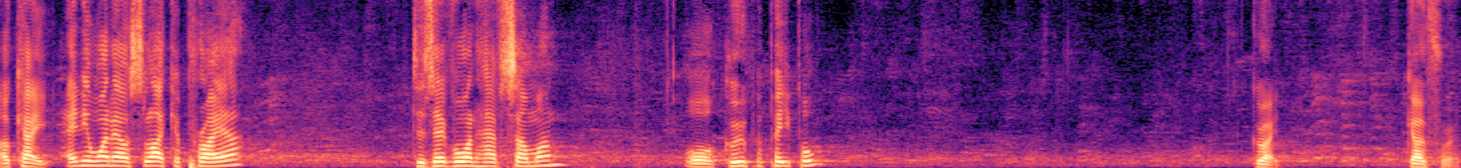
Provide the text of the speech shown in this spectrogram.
Okay, anyone else like a prayer? Does everyone have someone or group of people? Great. Go for it.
